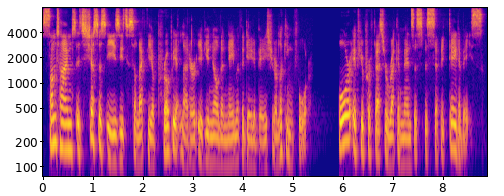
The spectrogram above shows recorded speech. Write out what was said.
Sometimes it's just as easy to select the appropriate letter if you know the name of the database you're looking for, or if your professor recommends a specific database.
